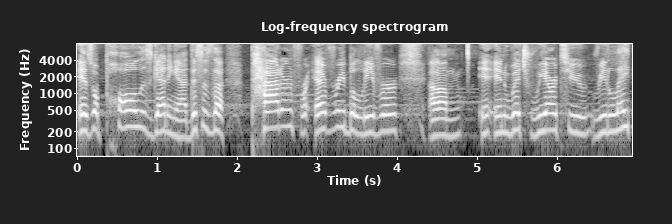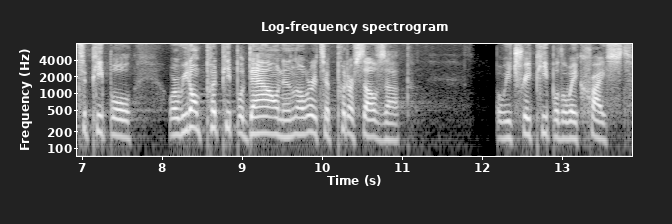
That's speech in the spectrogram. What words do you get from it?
is what Paul is getting at. This is the pattern for every believer um, in, in which we are to relate to people where we don't put people down in order to put ourselves up, but we treat people the way Christ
